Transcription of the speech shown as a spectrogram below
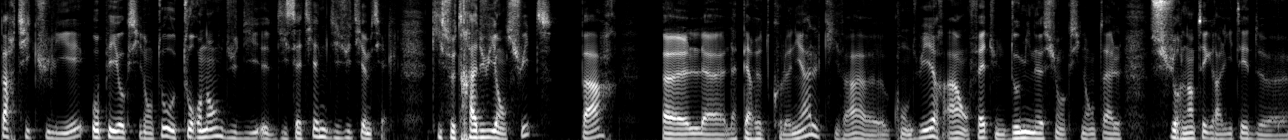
particulier aux pays occidentaux au tournant du XVIIe, XVIIIe siècle, qui se traduit ensuite par euh, la, période coloniale qui va euh, conduire à en fait une domination occidentale sur l'intégralité de,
